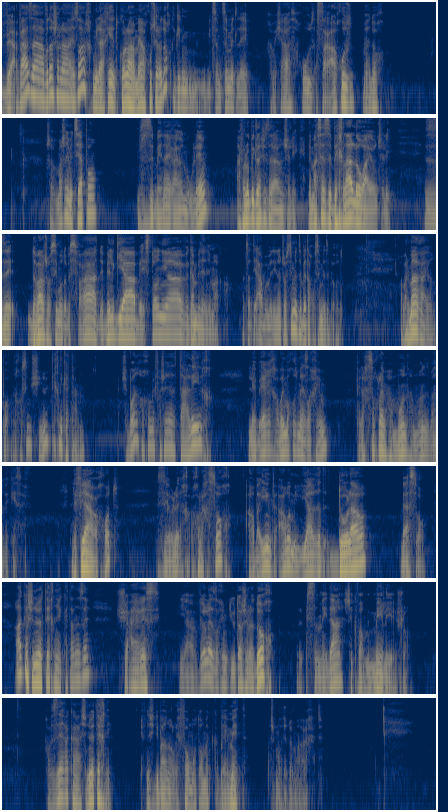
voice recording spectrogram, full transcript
ואז העבודה של האזרח מלהכין את כל ה-100% של הדוח, נגיד, מצטמצמת ל-5%, 10% מהדוח. עכשיו, מה שאני מציע פה, זה בעיניי רעיון מעולה, אבל לא בגלל שזה רעיון שלי. למעשה זה בכלל לא רעיון שלי. זה דבר שעושים אותו בספרד, בבלגיה, באסטוניה וגם בדנמרק. מצאתי ארבע מדינות שעושים את זה, בטח עושים את זה בעוד. אבל מה הרעיון פה? אנחנו עושים שינוי טכני קטן, שבו אנחנו יכולים לפשט את התהליך לבערך 40% מהאזרחים, ולחסוך להם המון המון זמן וכסף. לפי הערכות, זה הולך, יכול לחסוך 44 מיליארד דולר בעשור. רק השינוי הטכני הקטן הזה, ש-IRS יעביר לאזרחים טיוטה של הדוח על בסיס המידע שכבר ממילא יש לו. עכשיו זה רק השינוי הטכני, לפני שדיברנו על רפורמות עומק באמת משמעותיות במערכת.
